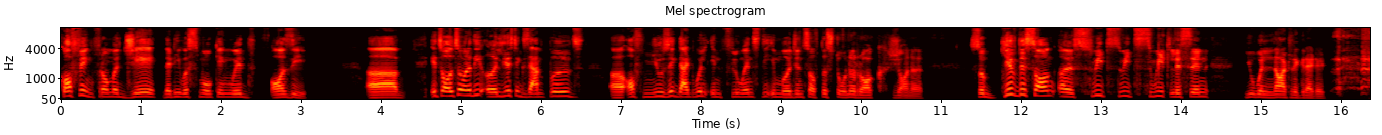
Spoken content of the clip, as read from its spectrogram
coughing from a J that he was smoking with Ozzy. Uh, it's also one of the earliest examples uh, of music that will influence the emergence of the stoner rock genre. So give this song a sweet, sweet, sweet listen. You will not regret it.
